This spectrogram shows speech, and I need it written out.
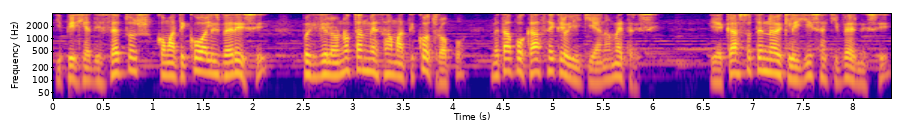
Υπήρχε αντιθέτως κομματικό αλυσβερίσι που εκδηλωνόταν με θαματικό τρόπο μετά από κάθε εκλογική αναμέτρηση. Η εκάστοτε νεοεκλεγήσα κυβέρνηση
